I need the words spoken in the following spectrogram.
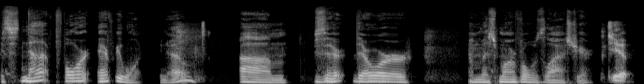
it's not for everyone, you know. Um, there there were oh, Miss Marvel was last year. Yep.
